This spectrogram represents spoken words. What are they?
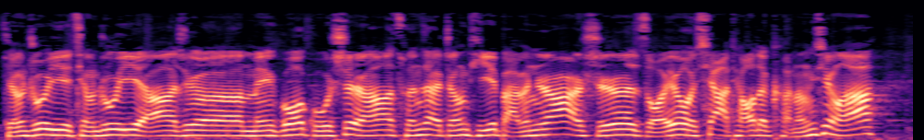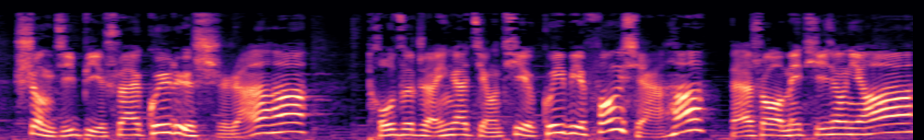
请注意，请注意啊！这个美国股市啊，存在整体百分之二十左右下调的可能性啊，盛极必衰规律使然哈。投资者应该警惕，规避风险哈！别说我没提醒你哈。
